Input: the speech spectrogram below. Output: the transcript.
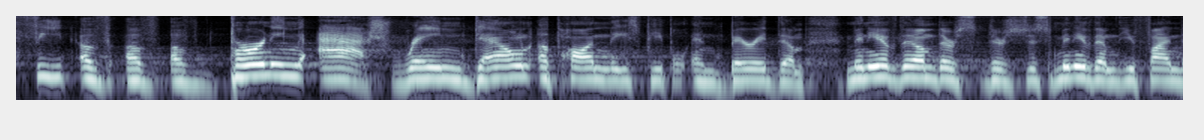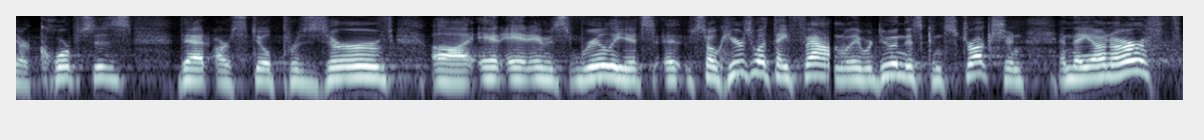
feet of, of, of burning ash rained down upon these people and buried them. Many of them, there's, there's just many of them, you find their corpses that are still preserved. Uh, and, and it was really, it's, so here's what they found. They were doing this construction and they unearthed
